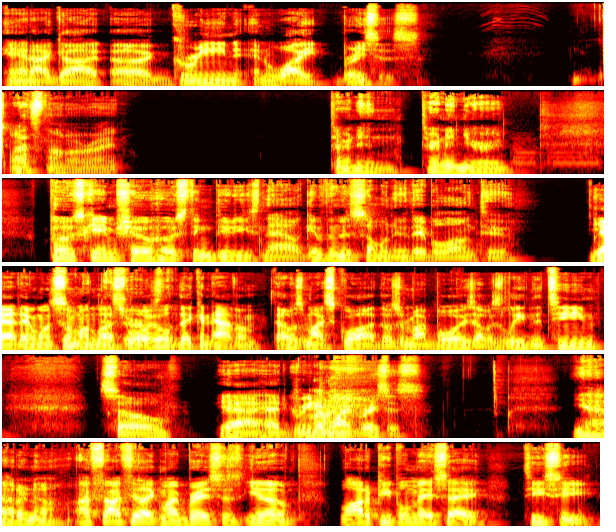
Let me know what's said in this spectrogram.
and I got uh, green and white braces. That's not all right. Turn in, turn in your post game show hosting duties now. Give them to someone who they belong to. Yeah, they want Someone someone less loyal. them. They can have them. That was my squad. Those are my boys. I was leading the team. So yeah, I had green and white braces. Yeah, I don't know. I, f- I feel like my braces, you know, a lot of people may say, TC,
